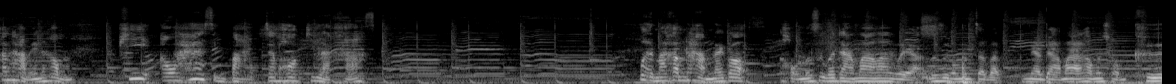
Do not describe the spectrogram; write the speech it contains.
คำถามนี้นะครับผมพี่เอา 50 บาทจะพอกินหรอคะ เปิดมาคำถามแล้วก็ ผมรู้สึกว่าดราม่ามากเลยอะรู้สึกว่ามันจะแบบแนวดราม่าท่านผู้ชมคือ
